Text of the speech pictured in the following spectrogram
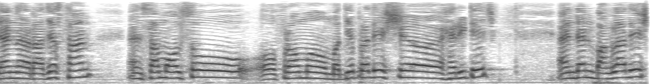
then uh, Rajasthan, and some also uh, from uh, Madhya Pradesh heritage. And then Bangladesh,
